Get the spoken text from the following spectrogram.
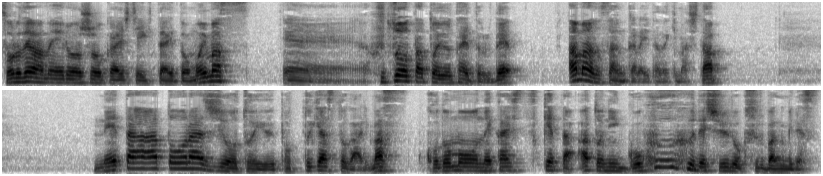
それではメールを紹介していきたいと思います。えー、ふつおたというタイトルで、アマンさんからいただきました。ネタアートラジオというポッドキャストがあります。子供を寝かしつけた後にご夫婦で収録する番組です。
